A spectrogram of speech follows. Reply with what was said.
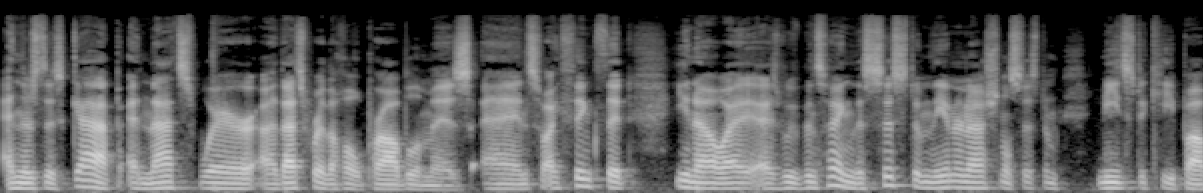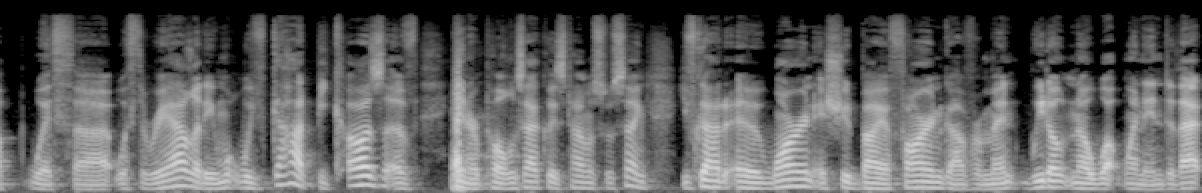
and there's this gap, and that's where uh, that's where the whole problem is. And so I think that you know, as we've been saying, the system, the international system, needs to keep up with uh, with the reality. And what we've got because of Interpol, exactly as Thomas was saying, you've got a warrant issued by a foreign government. We don't know what went into that,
